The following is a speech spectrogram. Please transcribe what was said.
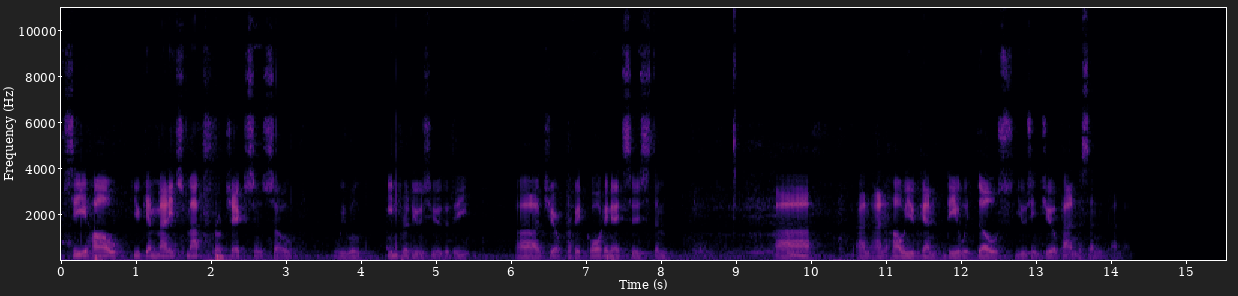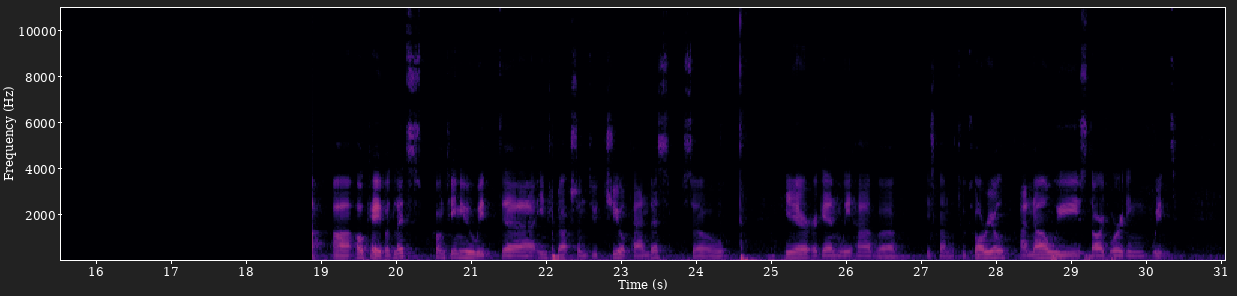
see how you can manage map projections. So we will introduce you to the uh, geographic coordinate system uh, and, and how you can deal with those using GeoPandas and, Uh, okay, but let's continue with uh, introduction to GeoPandas. So here again we have uh, this kind of tutorial and now we start working with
